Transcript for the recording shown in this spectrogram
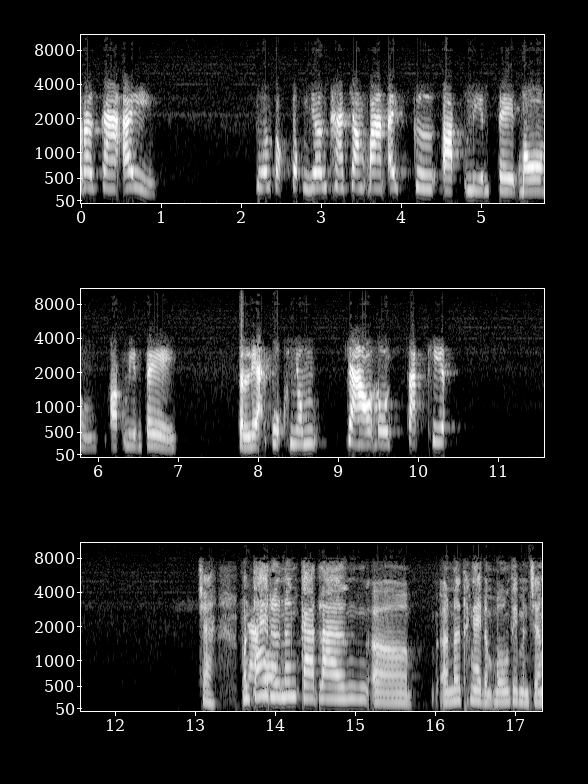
ត្រូវការអីសួរសុកទុកយើងថាចង់បានអីគឺអត់មានទេបងអត់មានទេតម្លាក់ពួកខ្ញុំចោលដូចសត្វធៀប ចាប៉ុន្តែរឿងនឹងកើតឡើងអឺនៅថ្ងៃដំបូងទេមិនចឹង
